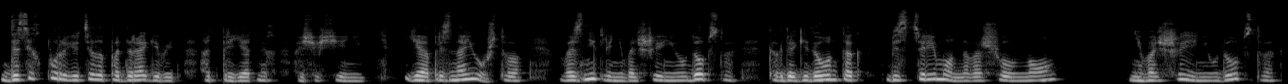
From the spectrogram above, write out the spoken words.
До сих пор ее тело подрагивает от приятных ощущений. Я признаю, что возникли небольшие неудобства, когда Гидеон так бесцеремонно вошел, но... Небольшие неудобства.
